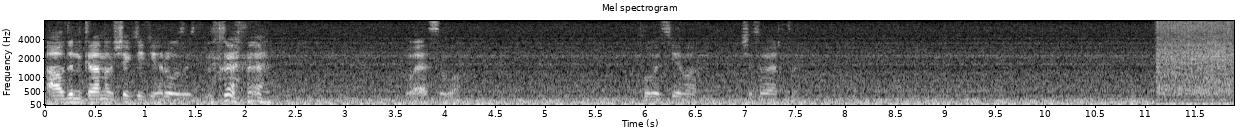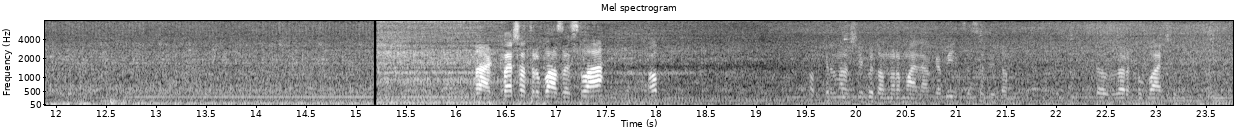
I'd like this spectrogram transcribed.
А один крановщик тільки грузить. Весело. Полетіла четверта. Так, перша труба зайшла. Оп. Оп, крановщику там нормально в кабінці собі там все зверху бачить.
